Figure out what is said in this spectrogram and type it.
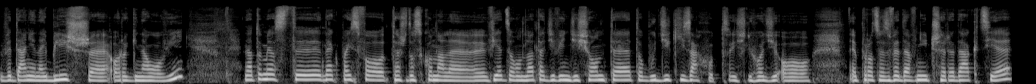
wydanie, najbliższe oryginałowi. Natomiast, no jak Państwo też doskonale wiedzą, lata 90. to był dziki zachód, jeśli chodzi o proces wydawniczy, redakcję,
